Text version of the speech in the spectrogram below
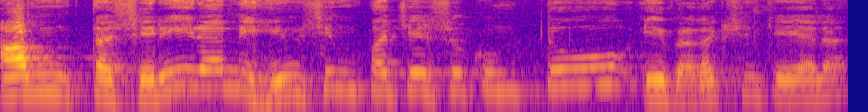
అంత శరీరాన్ని హింసింపచేసుకుంటూ ఈ ప్రదక్షిణ చేయాలా?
